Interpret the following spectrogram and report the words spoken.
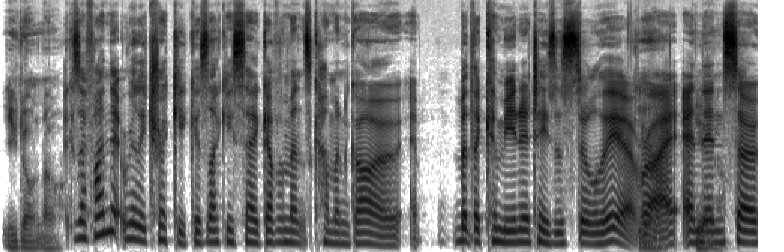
you don't know. Because I find that really tricky because, like you say, governments come and go, but the communities are still there, right? And yeah. then so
